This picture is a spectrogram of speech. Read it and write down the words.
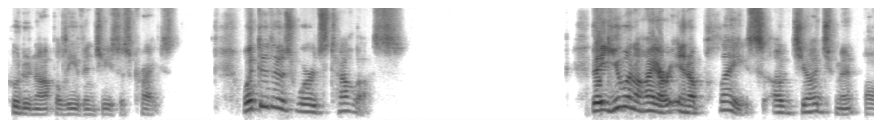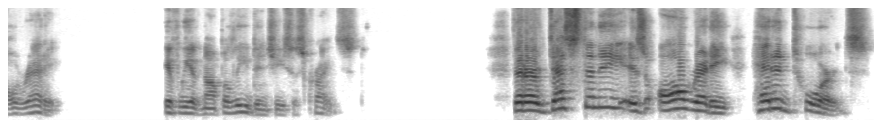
who do not believe in Jesus Christ. What do those words tell us? That you and I are in a place of judgment already if we have not believed in Jesus Christ. That our destiny is already headed towards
